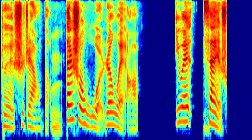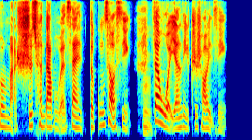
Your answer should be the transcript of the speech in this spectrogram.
对，是这样的。嗯但是我认为啊，因为现在也说了嘛，十全大补丸现在的功效性，嗯在我眼里至少已经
